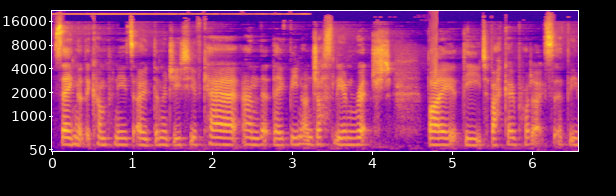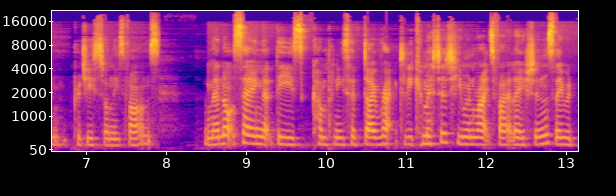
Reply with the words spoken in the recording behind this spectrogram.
saying that the companies owed them a duty of care and that they've been unjustly enriched by the tobacco products that have been produced on these farms. And they're not saying that these companies have directly committed human rights violations. They would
